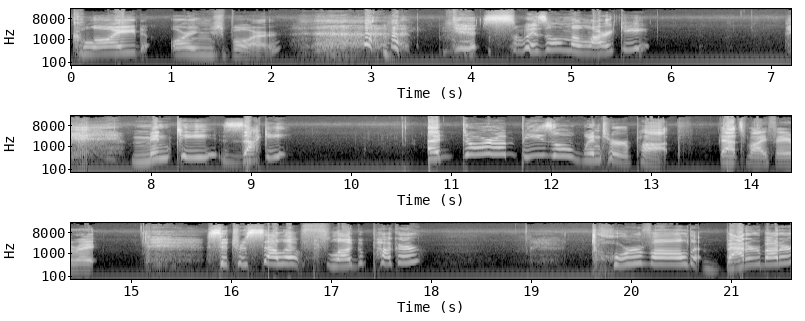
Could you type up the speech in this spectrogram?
Gloyd Orangeboar, Swizzle Malarkey, Minty Zaki, Adora Beazle Winter Pop. That's my favorite. Citrusella Flugpucker. Torvald Batterbutter.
